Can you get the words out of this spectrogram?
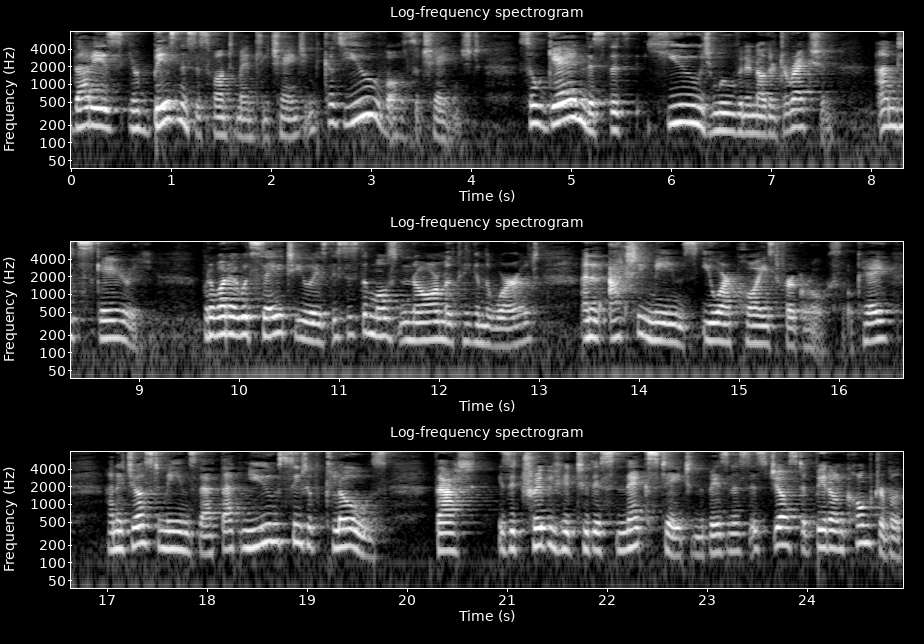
that is your business is fundamentally changing because you've also changed. So again, this this huge move in another direction, and it's scary. But what I would say to you is this is the most normal thing in the world, and it actually means you are poised for growth. Okay, and it just means that that new suit of clothes that is attributed to this next stage in the business is just a bit uncomfortable.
